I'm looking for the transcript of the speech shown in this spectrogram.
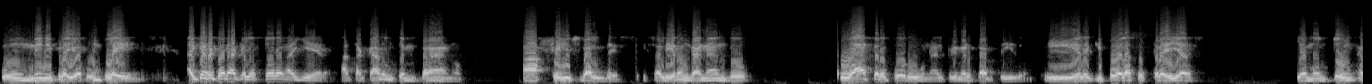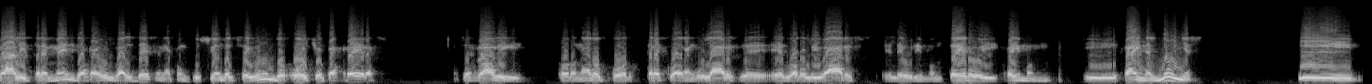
un mini playoff, un play. Hay que recordar que los toros ayer atacaron temprano a Félix Valdés y salieron ganando 4 por 1 el primer partido. Y el equipo de las estrellas le montó un rally tremendo a Raúl Valdés en la conclusión del segundo, ocho carreras. Ese rally coronado por tres cuadrangulares de Eduardo Olivares, Eury Montero y Raymond y Rainer Núñez. Y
